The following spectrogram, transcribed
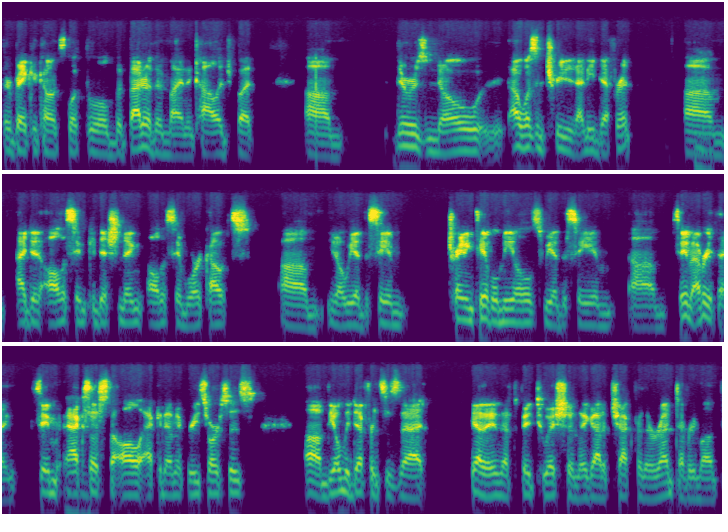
their bank accounts looked a little bit better than mine in college, but um, there was no, I wasn't treated any different. Um, I did all the same conditioning, all the same workouts. Um, you know, we had the same training table meals. We had the same um, same everything, same Mm-hmm. access to all academic resources. Um, the only difference is that yeah, they didn't have to pay tuition; they got a check for their rent every month.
